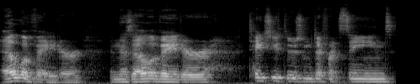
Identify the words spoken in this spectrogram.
elevator, and this elevator takes you through some different scenes,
